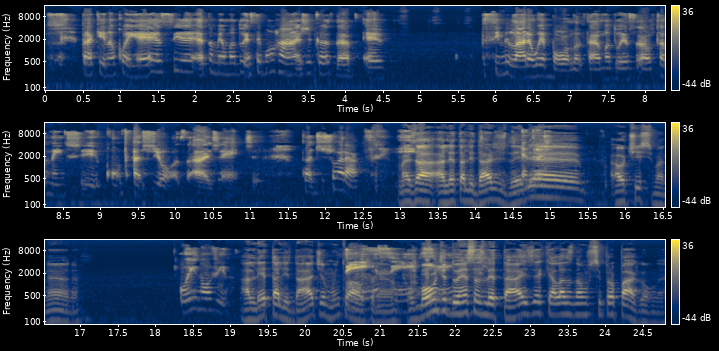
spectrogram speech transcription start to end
para quem não conhece, é também uma doença hemorrágica, da, é similar ao ebola, tá? É uma doença altamente contagiosa. Ai, gente, tá de chorar. Mas e... a, a letalidade dele é, é altíssima, né, Ana? Oi, não ouvi. A letalidade é muito sim, alta, né? Sim, o bom sim. de doenças letais é que elas não se propagam, né?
